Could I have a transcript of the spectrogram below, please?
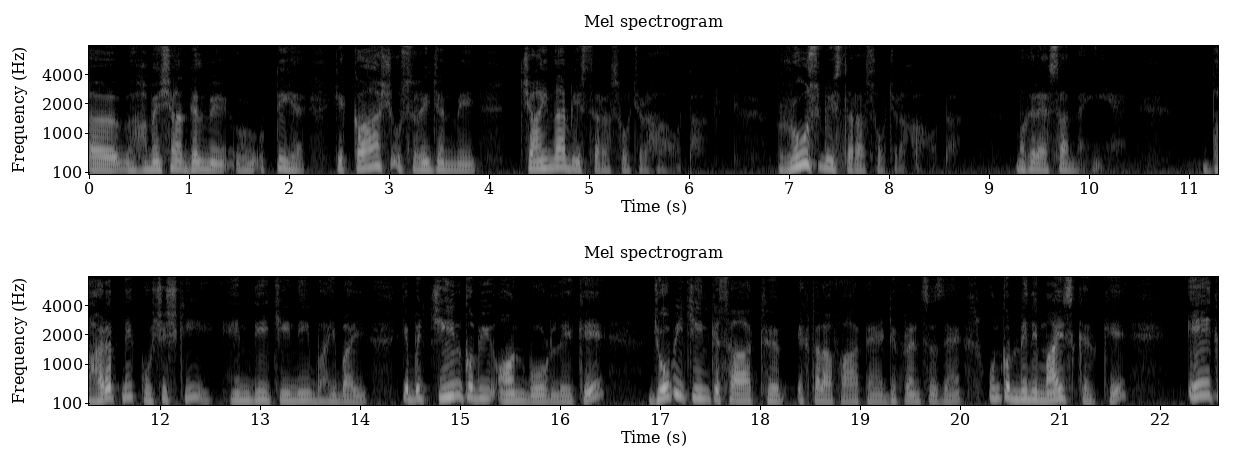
हमेशा दिल में उठती है कि काश उस रीजन में चाइना भी इस तरह सोच रहा होता, रूस भी इस तरह सोच रहा होता, मगर ऐसा नहीं है। भारत ने कोशिश की, हिंदी, चीनी भाई भाई कि भाई चीन को भी ऑन बोर्ड लेके जो भी चीन के साथ इख्तलाफात हैं डिफरेंसेस हैं, उनको मिनिमाइज़ करके एक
